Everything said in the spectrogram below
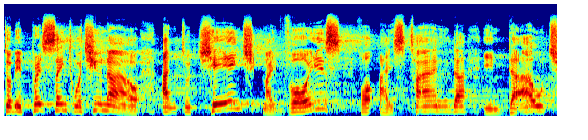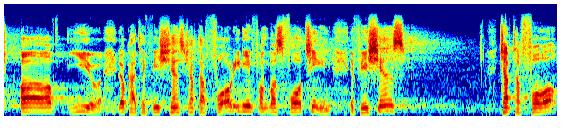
to be present with you now and to change my voice for I stand in doubt of you. Look at Ephesians chapter 4, reading from verse 14. Ephesians chapter 4,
